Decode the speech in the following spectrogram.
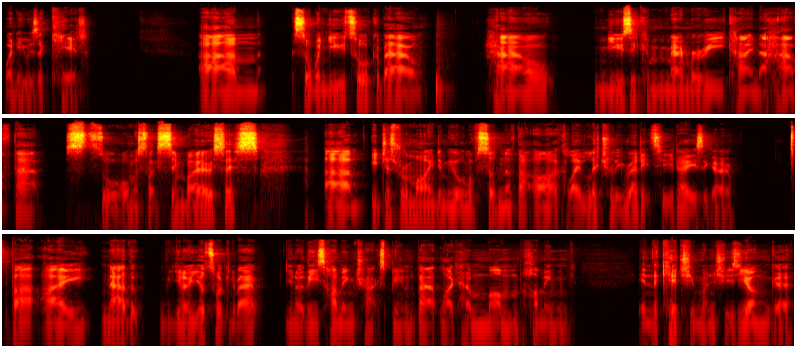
when he was a kid um so when you talk about how music and memory kind of have that sort almost like symbiosis. Um, it just reminded me all of a sudden of that article. I literally read it two days ago, but I now that you know you're talking about you know these humming tracks being about like her mum humming in the kitchen when she's younger.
